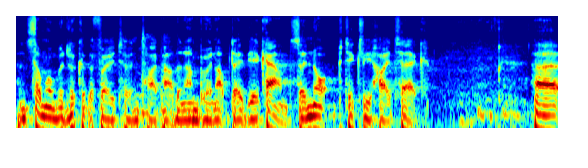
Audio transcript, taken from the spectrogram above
and someone would look at the photo and type out the number and update the account, so not particularly high tech. Uh,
